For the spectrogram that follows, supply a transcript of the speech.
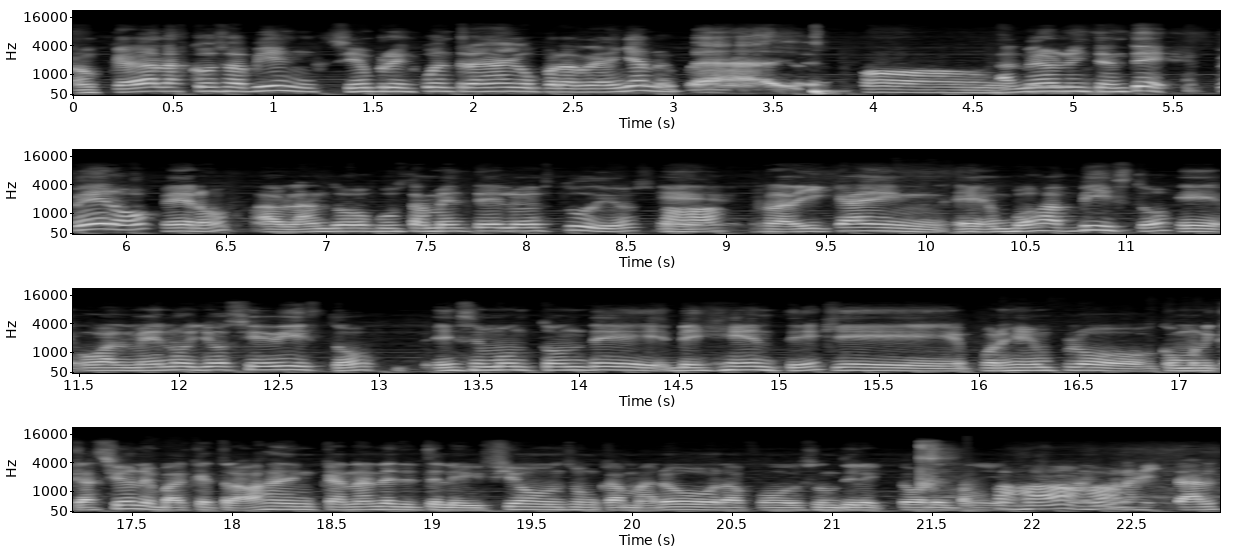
aunque haga las cosas bien, siempre encuentran algo para regañarme. Ay, Al menos lo intenté, pero, pero, hablando justamente de los estudios, eh, radica en, vos has visto, eh, o al menos yo sí he visto, ese montón de, de, gente que, por ejemplo, comunicaciones, va, que trabajan en canales de televisión, son camarógrafos, son directores de cámaras y tal,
